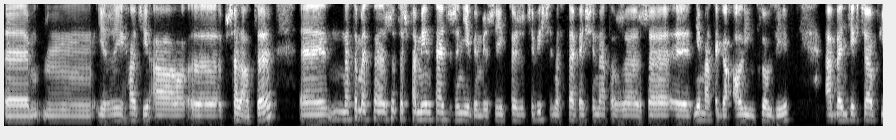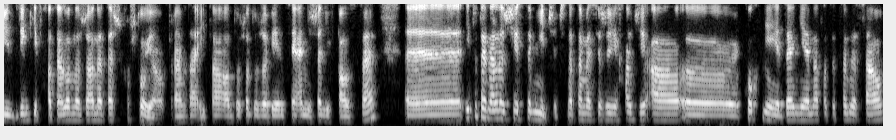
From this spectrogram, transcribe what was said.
mm, jeżeli chodzi o e, przeloty. E, natomiast należy też pamiętać, że nie wiem, jeżeli ktoś rzeczywiście nastawia się na to, że, że e, nie ma tego all inclusive, a będzie chciał pić drinki w hotelu, no że one też kosztują, prawda, i to dużo, dużo więcej aniżeli w Polsce. I tutaj należy się z tym liczyć. Natomiast jeżeli chodzi o kuchnię, jedzenie, no to te ceny są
